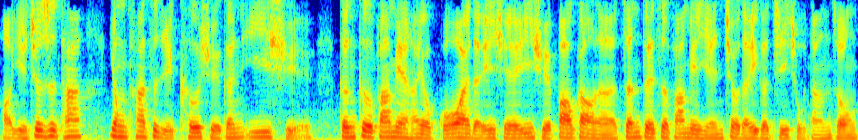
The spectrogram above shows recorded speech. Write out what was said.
啊，也就是他用他自己科学跟医学跟各方面，还有国外的一些医学报告呢，针对这方面研究的一个基础当中，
